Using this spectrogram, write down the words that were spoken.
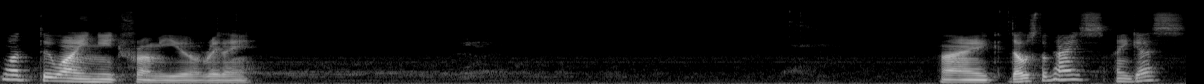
What do I need from you, really? Like, those two guys, I guess?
